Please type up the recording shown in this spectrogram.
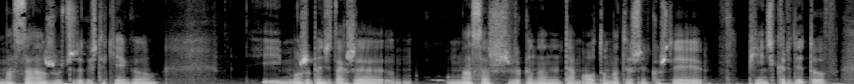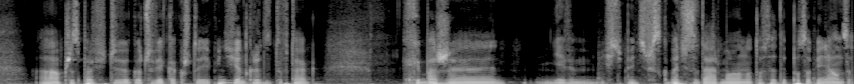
masażu czy czegoś takiego. I może będzie tak, że masaż wykonany tam automatycznie kosztuje 5 kredytów, a przez prawdziwego człowieka kosztuje 50 kredytów, tak? Chyba, że nie wiem, jeśli będzie, wszystko będzie za darmo, no to wtedy po co pieniądze?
